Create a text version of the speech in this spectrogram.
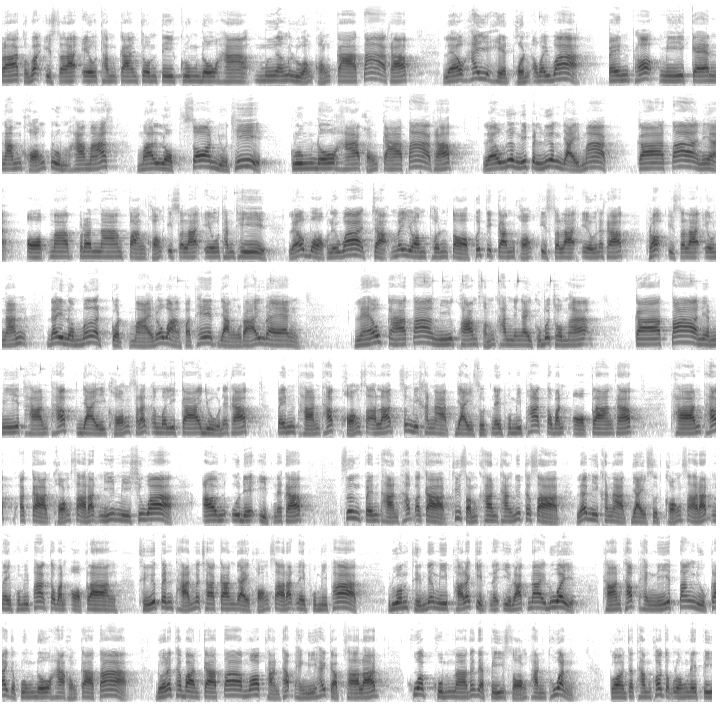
ปรากฏว่าอิสราเอลทำการโจมตีกรุงโดฮาเมืองหลวงของกาตาร์ครับ แล้วให้เหตุผลเอาไว้ว่า เป็นเพราะมีแกนนำของกลุ่มฮามาสมาหลบซ่อนอยู่ที่กรุงโดฮาของกาตาร์ครับ แล้วเรื่องนี้เป็นเรื่องใหญ่มาก กาตาร์เนี่ยออกมาประนามฝั่งของอิสราเอลทันที แล้วบอกเลยว่าจะไม่ยอมทนต่อพฤติกรรมของอิสราเอลนะครับ เพราะอิสราเอลนั้นได้ละเมิดกฎหมายระหว่างประเทศอย่างร้ายแรง แล้วกาตาร์มีความสำคัญยังไงคุณผู้ชมฮะกาตาร์เนี่ยมีฐานทัพใหญ่ของสหรัฐอเมริกาอยู่นะครับ เป็นฐานทัพของสหรัฐ ซึ่งมีขนาดใหญ่สุดในภูมิภาคตะวันออกกลางครับ ฐานทัพอากาศของสหรัฐนี้มีชื่อว่าอัลอูเดอิดนะครับ ซึ่งเป็นฐานทัพอากาศที่สำคัญทางยุทธศาสตร์ และมีขนาดใหญ่สุดของสหรัฐในภูมิภาคตะวันออกกลาง ถือเป็นฐานบัญชาการใหญ่ของสหรัฐในภูมิภาค รวมถึงยังมีภารกิจในอิรักได้ด้วย ฐานทัพแห่งนี้ตั้งอยู่ใกล้กับกรุงโดฮาของกาตาร์โดยรัฐบาลกาตาร์มอบฐานทัพแห่งนี้ให้กับสหรัฐ ควบคุมมาตั้งแต่ปี 2000 ท่วน ก่อนจะทำข้อตกลงในปี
